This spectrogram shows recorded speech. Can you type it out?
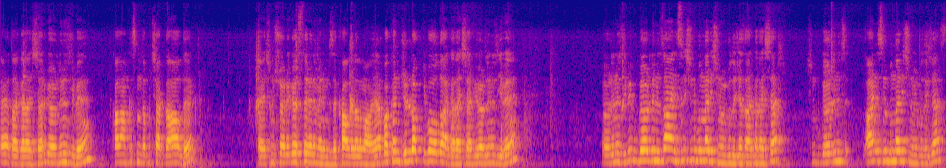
Evet arkadaşlar gördüğünüz gibi kalan kısmını da bıçakla aldık. Evet şimdi şöyle gösterelim elimizde kaldıralım havaya. Bakın cillop gibi oldu arkadaşlar gördüğünüz gibi. Gördüğünüz gibi bu gördüğünüz aynısını şimdi bunlar için uygulayacağız arkadaşlar. Şimdi gördüğünüz aynısını bunlar için uygulayacağız.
